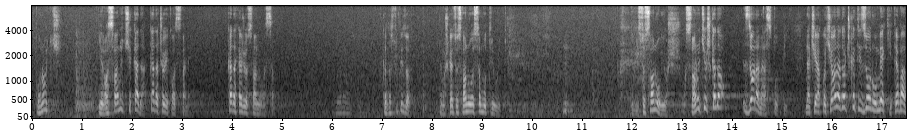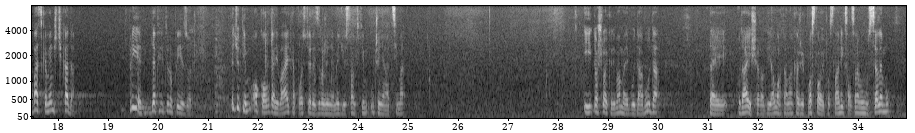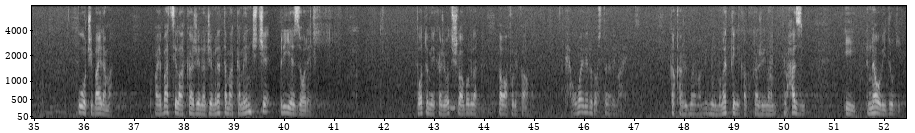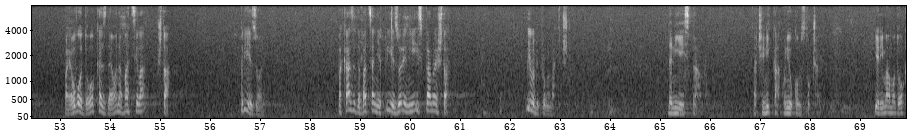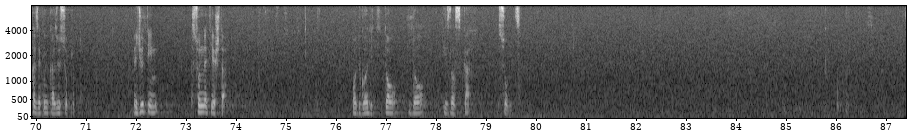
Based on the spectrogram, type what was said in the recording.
Po noći. Jer osvanut će kada? Kada čovjek osvane? Kada kaže osvanuo sam? Kada stupi zor. Ne možeš kaži osvanuo sam u tri ujutru. I nisu svanu još. Osvanu će još kada zora nastupi. Znači, ako će ona dočekati zoru u Meki, treba bac kamenić kada? Prije, definitivno prije zore. Međutim, oko ovoga rivajta postoje razloženja među islamskim učenjacima. I došlo je kod imama Ebu Davuda, da je od Aisha radijallahu ta'ala kaže poslao je poslanik sa osanem u Selemu u oči Bajrama. Pa je bacila, kaže, na džemretama kamenčiće prije zore. Potom je, kaže, otišla obavila tavafu i faba. E, ovo je vjerodostojan rivajet. Kako kaže imam Ibn Muletini, kako kaže imam Ibn Hazm i neovi drugi. Pa je ovo dokaz da je ona bacila šta? Prije zore. Pa kaza da bacanje prije zore nije ispravno je šta? Bilo bi problematično. Da nije ispravno. Znači nikako, ni u kom slučaju. Jer imamo dokaze koji ukazuju suprotno. Međutim, sunnet je šta? Odgoditi to do izlaska sunca.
